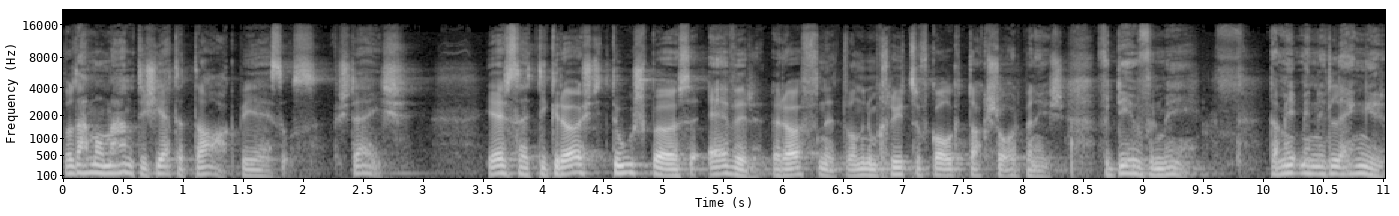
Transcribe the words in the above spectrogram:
Weil dieser Moment ist jeden Tag bei Jesus. Verstehst du? Jesus hat die grösste Tauschbörse ever eröffnet, als er am Kreuz auf Golgatha gestorben ist. Für dich und für mich. Damit wir nicht länger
